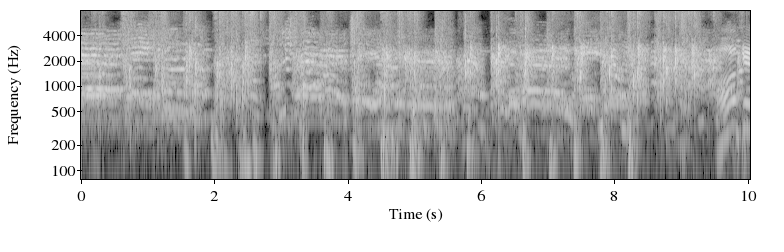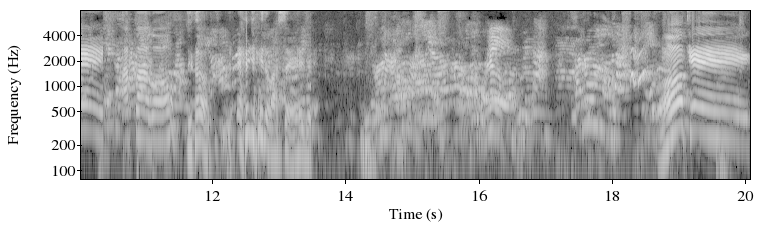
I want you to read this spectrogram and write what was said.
아빠하고 저 LJ도 왔어요. LJ. 오케이.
